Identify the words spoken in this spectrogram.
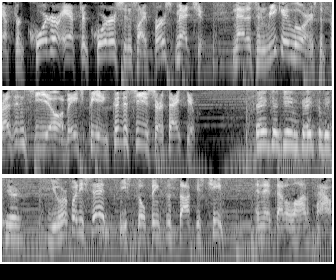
after quarter after quarter since I first met you. And that is Enrique Lores, the president and CEO of HP. And good to see you, sir. Thank you. Thank you, Jim. Great to be here. You heard what he said. He still thinks the stock is cheap, and they've got a lot of power,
